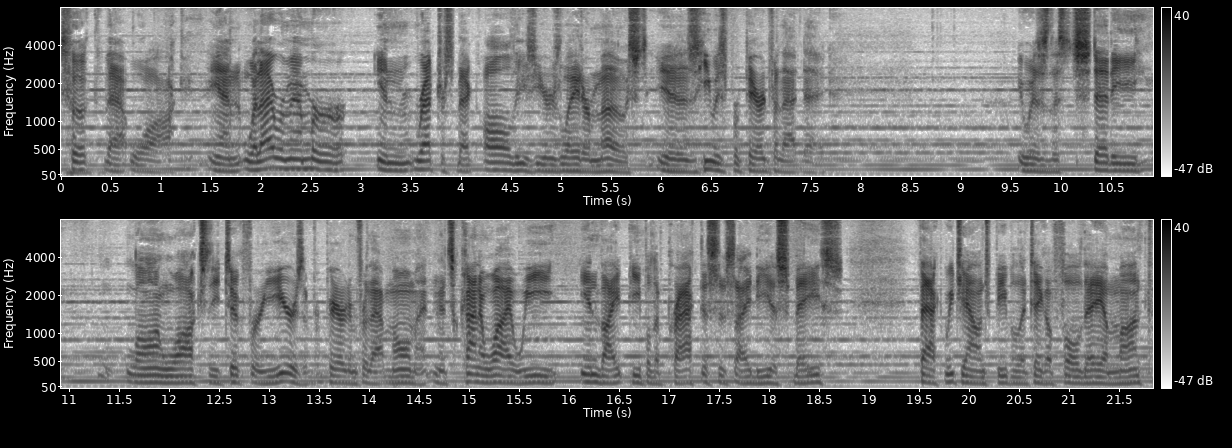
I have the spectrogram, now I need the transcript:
took that walk. And what I remember in retrospect, all these years later, most is he was prepared for that day. It was the steady, long walks that he took for years that prepared him for that moment. And it's kind of why we invite people to practice this idea of space. Fact, we challenge people to take a full day a month.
